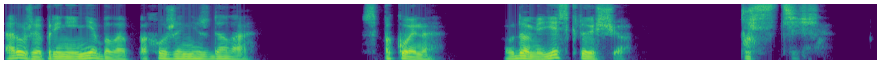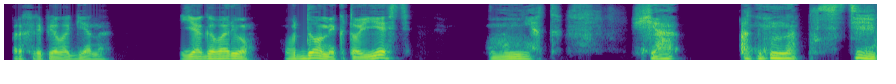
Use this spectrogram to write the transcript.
Оружия при ней не было, похоже, не ждала. «Спокойно», В доме есть кто еще?» «Пусти!» — прохрипела Гена. «Я говорю, в доме кто есть?» «Нет, я одна, пусти!»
